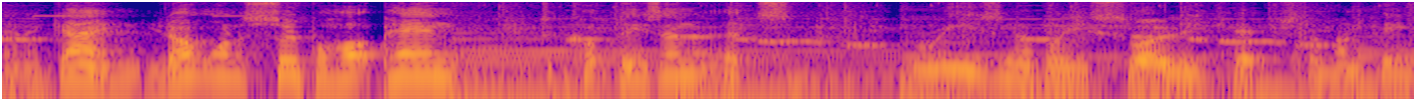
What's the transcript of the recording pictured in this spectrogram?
And again, you don't want a super hot pan to cook these in. It's reasonably slowly catch the monkey.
